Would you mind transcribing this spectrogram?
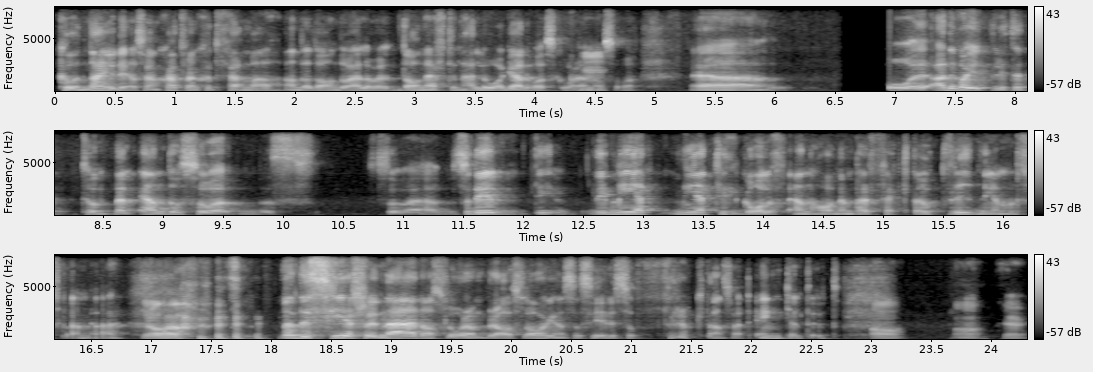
kunde han ju det. Så han sköt en 75 andra dagen då, eller dagen efter den här låga då, skåren Mm. och så. Eh, och, ja, det var ju lite tungt men ändå så så, eh, så det, är- det, är mer, mer till golf än att ha den perfekta uppvridningen om du förstår vad jag menar. Ja, ja. Men det ser så, när de slår de bra slagen så ser det så fruktansvärt enkelt ut. ja, ja, det är det.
